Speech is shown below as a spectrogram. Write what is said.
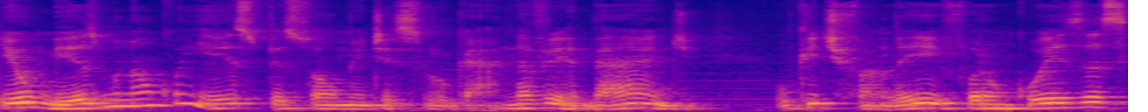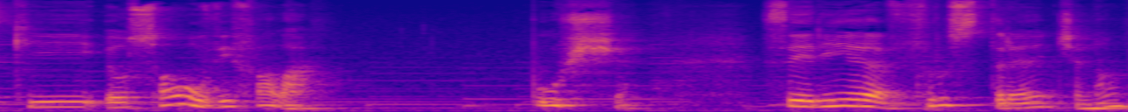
eu mesmo não conheço pessoalmente esse lugar. Na verdade, o que te falei foram coisas que eu só ouvi falar. Puxa, seria frustrante, não?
